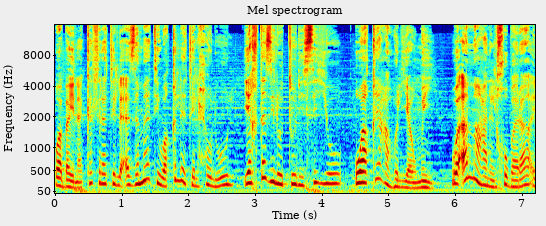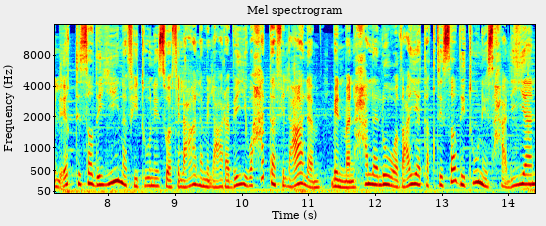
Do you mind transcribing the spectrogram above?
وبين كثرة الأزمات وقلة الحلول يختزل التونسي واقعه اليومي. وأما عن الخبراء الاقتصاديين في تونس وفي العالم العربي وحتى في العالم من من حللوا وضعية اقتصاد تونس حاليا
